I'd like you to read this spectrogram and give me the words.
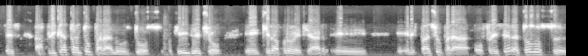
Entonces, aplica tanto para los dos, ¿ok? De hecho, eh, quiero aprovechar... Eh, el espacio para ofrecer a todos eh,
